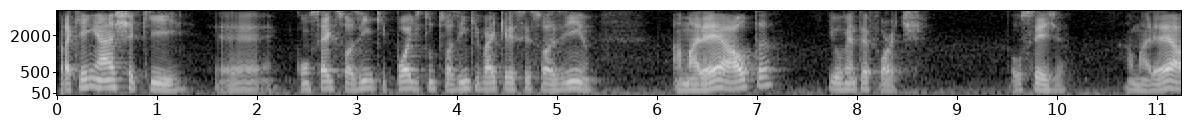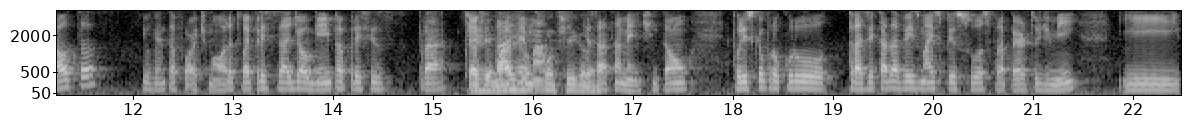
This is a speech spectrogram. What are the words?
para quem acha que é, consegue sozinho, que pode tudo sozinho, que vai crescer sozinho, a maré é alta e o vento é forte. Ou seja, a maré é alta e o vento é forte. Uma hora tu vai precisar de alguém para precis... para te pra ajudar remar a remar. Junto contigo, né? Exatamente. Então, por isso que eu procuro trazer cada vez mais pessoas para perto de mim e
